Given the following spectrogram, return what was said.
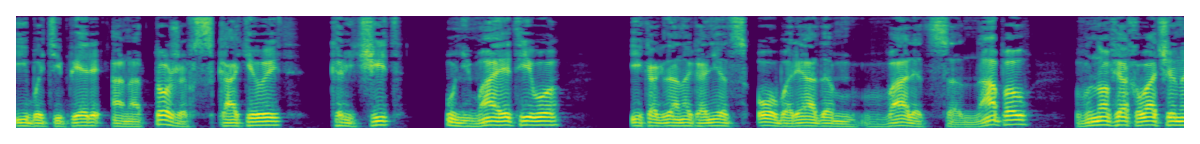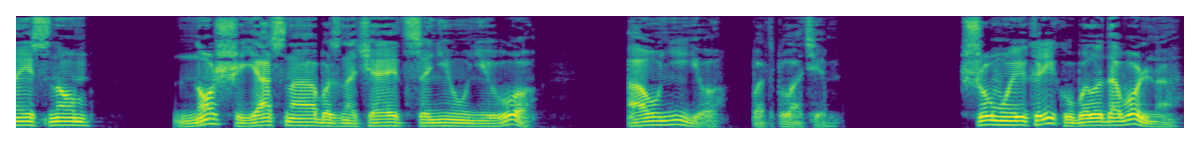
ибо теперь она тоже вскакивает, кричит, унимает его, и когда, наконец, оба рядом валятся на пол — вновь охваченный сном, нож ясно обозначается не у него, а у нее под платьем. Шуму и крику было довольно,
